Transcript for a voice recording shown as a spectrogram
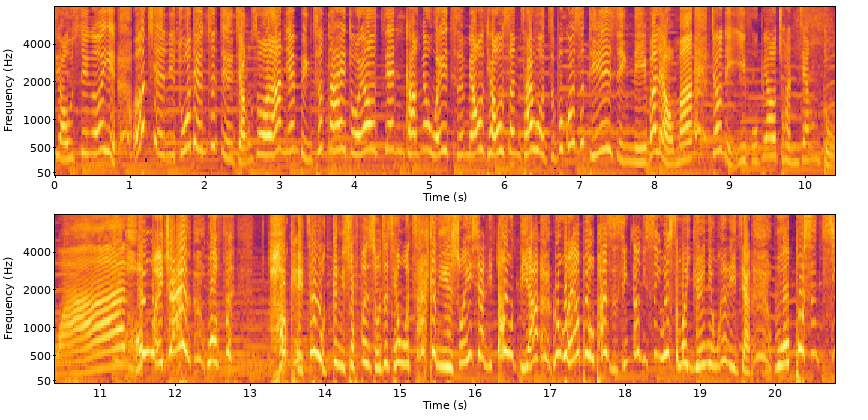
小心而已。而且你昨天自己讲说啊，年饼吃太多要健康，要维持苗条身材，我只不过是提醒你不了吗？叫你衣服不要穿这样短。洪伟全，我分。OK，在我跟你说分手之前，我再跟你说一下，你到底啊，如果要被我判死刑，到底是因为什么原因？我跟你讲，我不是介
